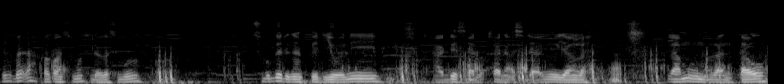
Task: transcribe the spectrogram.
Okay, baiklah kawan-kawan semua, saudara semua. Semoga dengan video ini ada sanak-sanak saudara yang lah lama merantau,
